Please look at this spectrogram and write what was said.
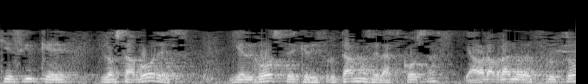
Quiere decir que los sabores y el goce que disfrutamos de las cosas, y ahora hablando del fruto,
